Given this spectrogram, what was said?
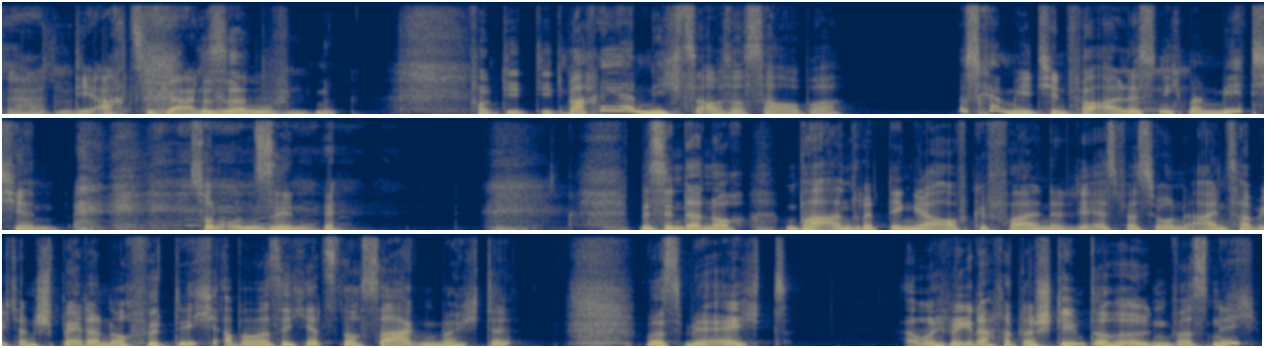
Da hatten die 80er Das ist ja- angerufen. Vor allem, Die, die machen ja nichts außer sauber. Das ist kein Mädchen für alles, nicht mal ein Mädchen. So ein Unsinn. Mir sind da noch ein paar andere Dinge aufgefallen in der DS-Version. Eins habe ich dann später noch für dich, aber was ich jetzt noch sagen möchte, was mir echt, wo ich mir gedacht habe, da stimmt doch irgendwas nicht.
